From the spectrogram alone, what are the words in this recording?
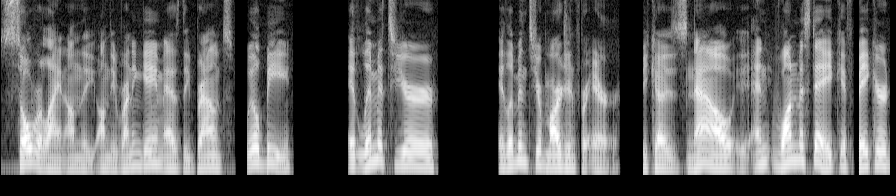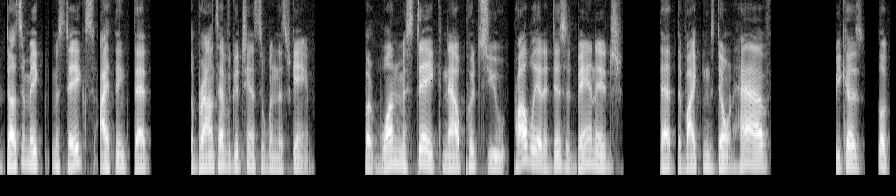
so reliant on the on the running game as the Browns will be, it limits your it limits your margin for error because now and one mistake if Baker doesn't make mistakes, I think that the Browns have a good chance to win this game. But one mistake now puts you probably at a disadvantage that the Vikings don't have because look,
